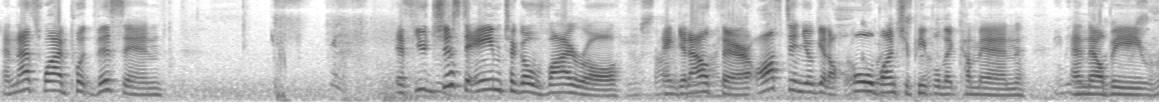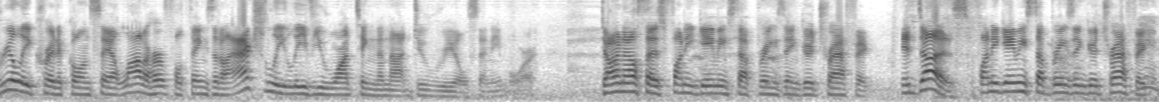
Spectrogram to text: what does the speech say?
And that's why I put this in if you just aim to go viral and get out there, often you'll get a whole bunch of people that come in and they'll be really critical and say a lot of hurtful things that'll actually leave you wanting to not do reels anymore. Darnell says funny gaming stuff brings in good traffic. It does. Funny gaming stuff brings in good traffic.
